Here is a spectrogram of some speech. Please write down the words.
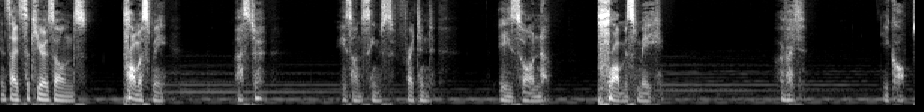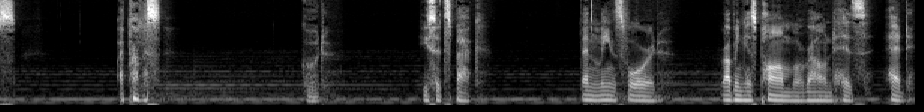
inside secure zones. Promise me. Master? Aizon seems frightened. Aizon, promise me. All right. He gulps. I promise. Good. He sits back, then leans forward, rubbing his palm around his head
